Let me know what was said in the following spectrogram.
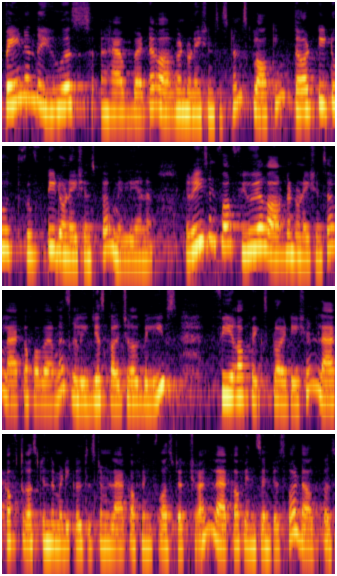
Spain and the US have better organ donation systems, clocking 30 to 50 donations per million. Reason for fewer organ donations are lack of awareness, religious cultural beliefs, fear of exploitation, lack of trust in the medical system, lack of infrastructure, and lack of incentives for doctors.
